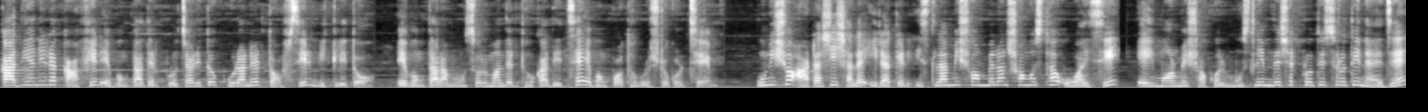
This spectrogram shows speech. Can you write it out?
কাদিয়ানিরা কাফির এবং তাদের প্রচারিত কোরআনের তফসির বিকৃত এবং তারা মুসলমানদের ধোকা দিচ্ছে এবং পথভ্রষ্ট করছে। উনিশশো আটাশি সালে ইরাকের ইসলামী সম্মেলন সংস্থা ওআইসি এই মর্মে সকল মুসলিম দেশের প্রতিশ্রুতি নেয় যে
